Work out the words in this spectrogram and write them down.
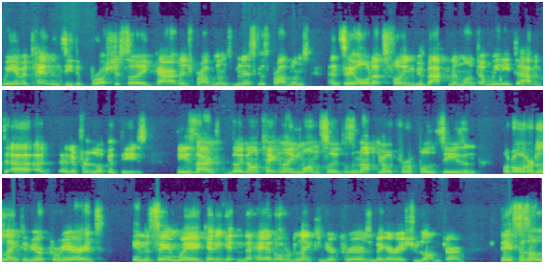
we have a tendency to brush aside cartilage problems, meniscus problems, and say, "Oh, that's fine, we'll be back in a month." And we need to have a, a, a different look at these. These aren't they don't take nine months, so it doesn't knock you out for a full season. But over the length of your career, it's in the same way getting hit in the head over the length of your career is a bigger issue long term. This is a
